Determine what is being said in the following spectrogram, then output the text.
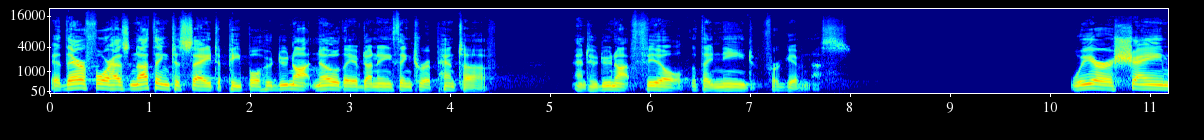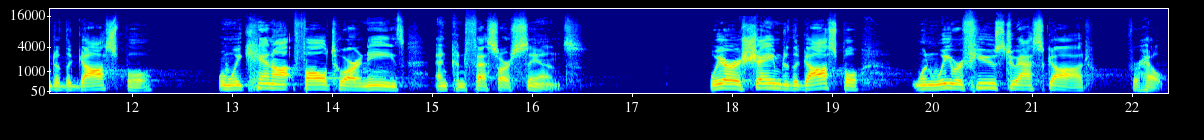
It therefore has nothing to say to people who do not know they have done anything to repent of and who do not feel that they need forgiveness. We are ashamed of the gospel when we cannot fall to our knees and confess our sins. We are ashamed of the gospel when we refuse to ask God for help.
